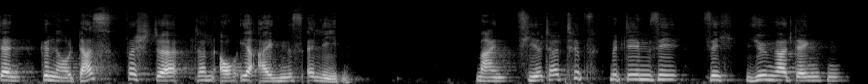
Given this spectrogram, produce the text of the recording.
denn genau das verstärkt dann auch ihr eigenes Erleben. Mein vierter Tipp, mit dem Sie sich jünger denken,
